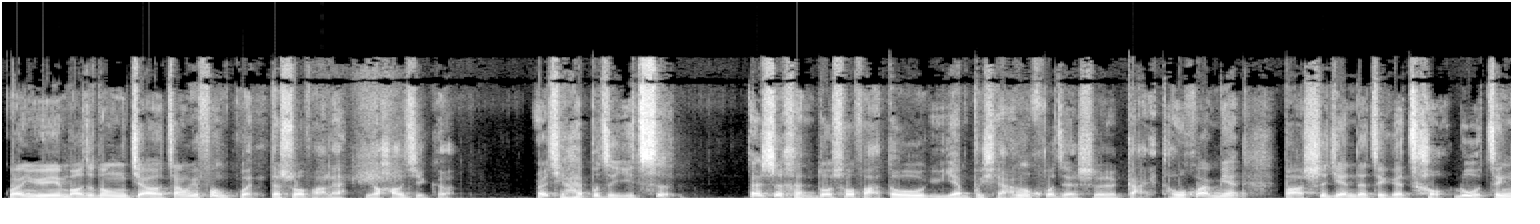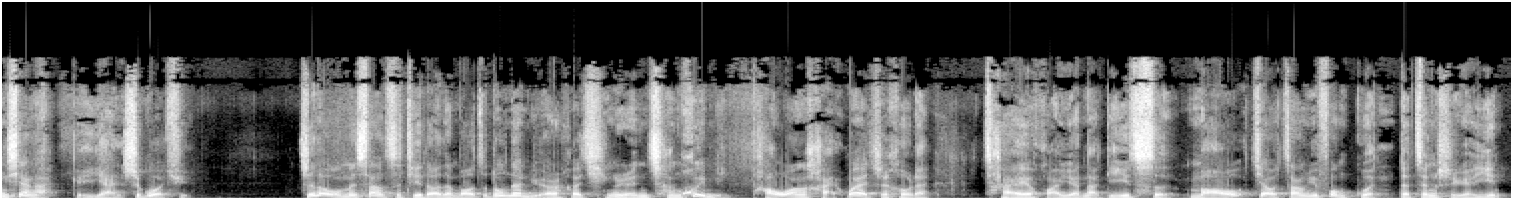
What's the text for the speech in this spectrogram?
关于毛泽东叫张玉凤滚的说法呢，有好几个，而且还不止一次。但是很多说法都语言不详，或者是改头换面，把事件的这个丑陋真相啊给掩饰过去。直到我们上次提到的毛泽东的女儿和情人陈慧敏逃往海外之后呢，才还原了第一次毛叫张玉凤滚的真实原因。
